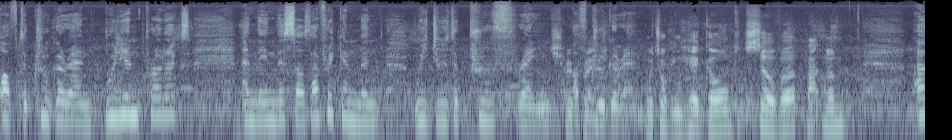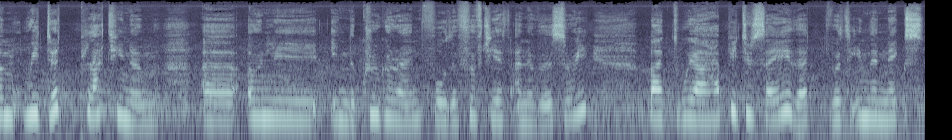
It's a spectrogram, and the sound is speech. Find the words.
of the Krugerrand bullion products. And then the South African Mint, we do the proof range Proof of range. Krugerrand. We're talking here gold, silver, platinum. Um, we did platinum uh, only in the Krugerrand for the 50th anniversary, but we are happy to say that within the next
